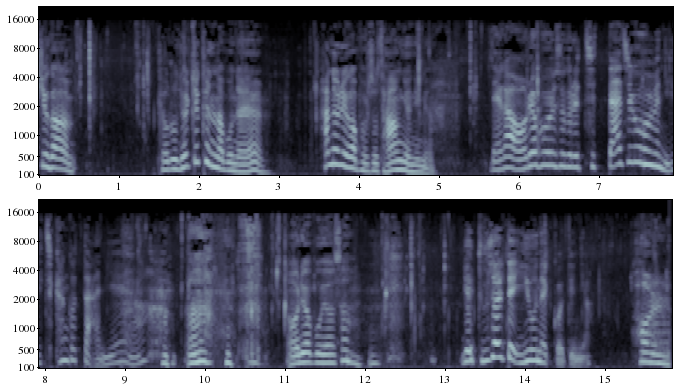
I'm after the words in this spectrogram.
씨가 결혼 일찍 했나 보네. 하늘이가 벌써 4학년이면. 내가 어려 보여서 그렇지 따지고 보면 일찍 한 것도 아니에요. 아, 어려 보여서. 얘두 살 때 이혼했거든요. 헐,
